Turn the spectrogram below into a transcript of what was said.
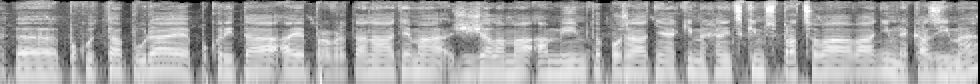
Eh, pokud ta půda je pokrytá a je provrtaná těma žížalama a my jim to pořád nějakým mechanickým zpracováváním nekazíme,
